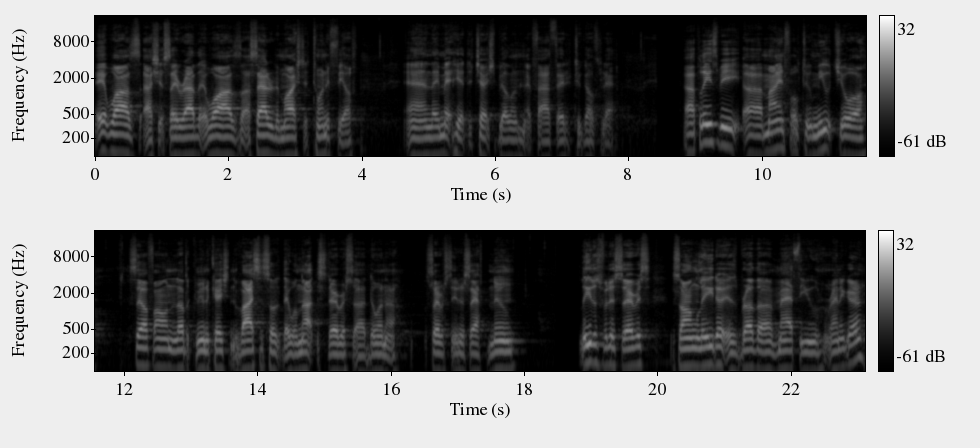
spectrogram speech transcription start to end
It was, I should say, rather, it was uh, Saturday, March the 25th, and they met here at the church building at 5:30 to go through that. Uh, please be uh, mindful to mute your cell phone and other communication devices so that they will not disturb us uh, during a service this afternoon. Leaders for this service, the song leader is Brother Matthew Reniger.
